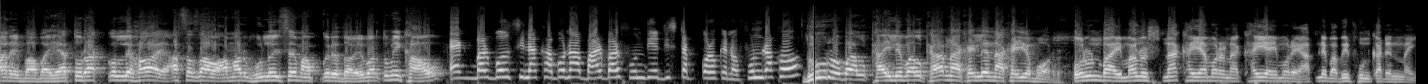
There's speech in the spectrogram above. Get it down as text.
আরে বাবা এত রাগ করলে হয়? আচ্ছা যাও আমার ভুল হয়েছে মাফ করে দাও এবার তুমি খাও। একবার বলছি না খাব না বারবার ফোন দিয়ে ডিস্টার্ব করো কেন? ফোন রাখো। ধুরো বাল খাইলে বাল খা না খাইলে না খাইয়ে মর। অরুণ ভাই মানুষ না খাইয়া মরে না খাইয়াই মরে। আপনি বাবির ফোন কাটেন নাই।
